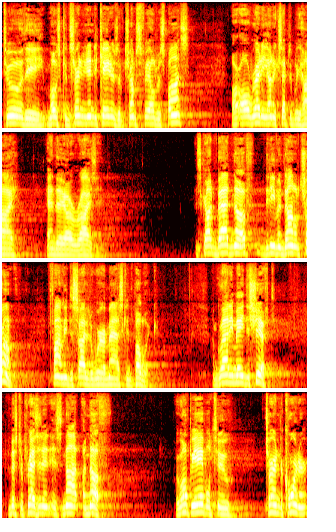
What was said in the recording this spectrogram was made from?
two of the most concerning indicators of Trump's failed response, are already unacceptably high, and they are rising. It's gotten bad enough that even Donald Trump finally decided to wear a mask in public. I'm glad he made the shift, but Mr. President, it's not enough. We won't be able to turn the corner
